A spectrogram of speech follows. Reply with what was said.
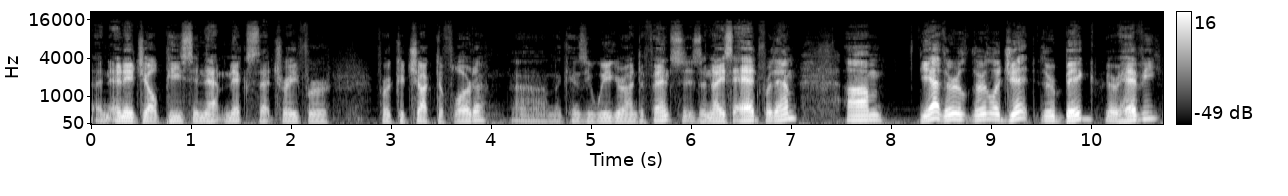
an NHL piece in that mix. That trade for for Tkachuk to Florida, uh, Mackenzie Weegar on defense is a nice add for them. Um, yeah, they're they're legit. They're big. They're heavy.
